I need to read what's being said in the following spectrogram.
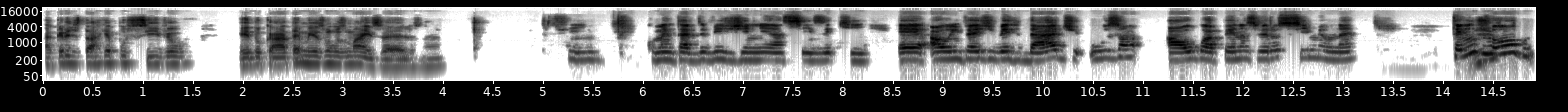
acreditar que é possível educar até mesmo os mais velhos, né? Sim. Comentário da Virginia Assis aqui. É, ao invés de verdade, usam algo apenas verossímil, né? Tem um Isso. jogo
